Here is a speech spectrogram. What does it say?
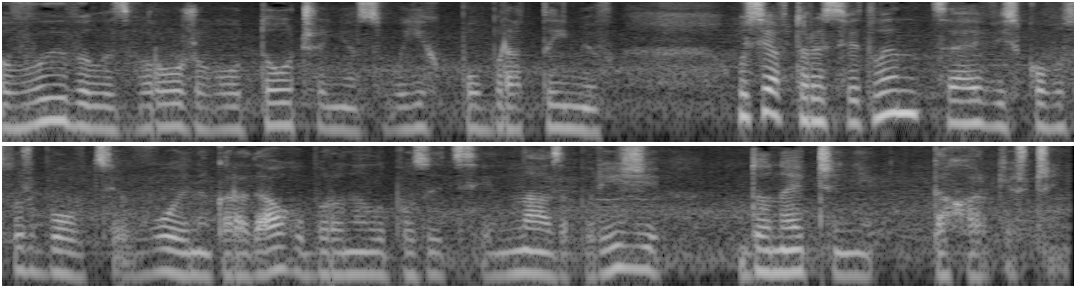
вивели з ворожого оточення своїх побратимів. Усі автори світлин це військовослужбовці. Воїни Карадагу боронили позиції на Запоріжжі, Донеччині та Харківщині.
